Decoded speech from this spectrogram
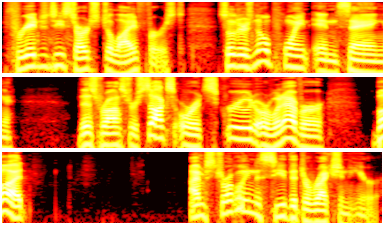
Free agency starts July 1st. So there's no point in saying this roster sucks or it's screwed or whatever, but I'm struggling to see the direction here.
